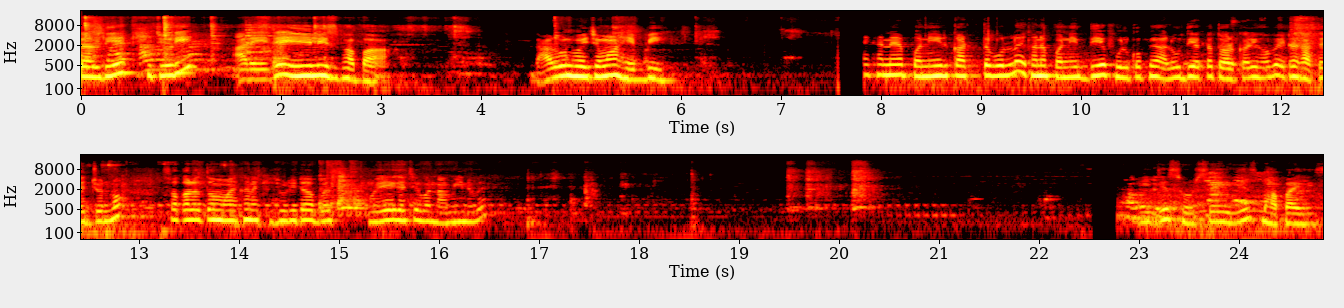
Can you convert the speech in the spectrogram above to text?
ডাল দিয়ে খিচুড়ি, আর এই যে ইলিশ ভাপা। দারুণ হয়েছে মা হেভি এখানে পনির কাটতে বলল, এখানে পনির দিয়ে ফুলকপি, আলু দিয়ে একটা তরকারি হবে, এটা রাতের জন্য। সকালে তো মা এখানে খিচুড়িটা বেশ হয়ে গেছে, এবার নামিয়ে নেবে। এই যে সর্ষে ইলিশ ভাপা ইলিশ।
